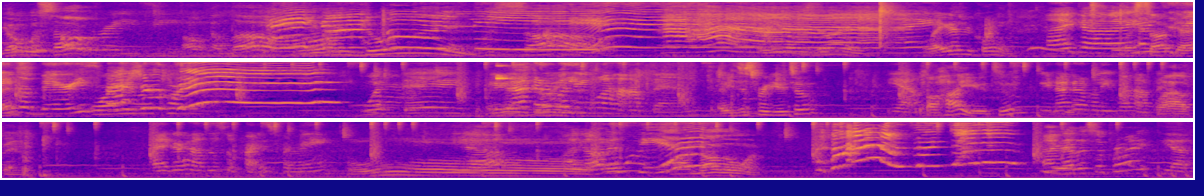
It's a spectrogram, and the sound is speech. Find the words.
Yo, what's up? Oh, hello. What are you guys doing? What's up? Hi. What are you guys doing? Why are you guys recording? Hi, guys. What's up, Today's guys? a very Why are you special day. What day? What are you You're not gonna doing? believe what happened. Are you just for YouTube? Yeah. Oh, hi, YouTube. You're not gonna believe what happened. What happened? Edgar has a surprise for me. Oh. Yeah. I want to see it. Another one. I'm so excited. Another surprise? Yeah.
